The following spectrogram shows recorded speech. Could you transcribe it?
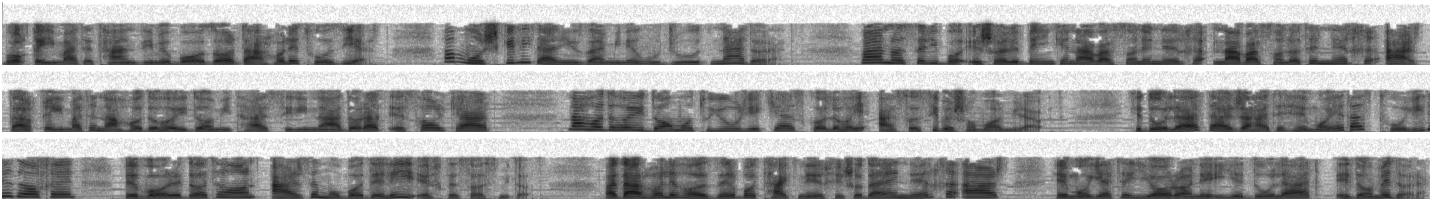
با قیمت تنظیم بازار در حال توزیع است و مشکلی در این زمینه وجود ندارد. و ناصری با اشاره به اینکه نوسان نرخ نوسانات نرخ ارز در قیمت های دامی تأثیری ندارد اظهار کرد های دام و تویور یکی از کالاهای اساسی به شمار می رود. که دولت در جهت حمایت از تولید داخل به واردات آن ارز مبادله ای اختصاص می‌داد و در حال حاضر با تکنرخی شدن نرخ ارز حمایت یارانه ای دولت ادامه دارد.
